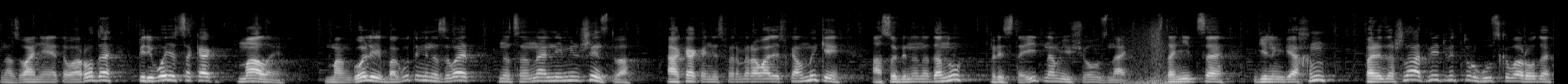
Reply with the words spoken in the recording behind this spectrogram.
Название этого рода переводится как «малые». В Монголии багутами называют национальные меньшинства, а как они сформировались в Калмыкии, особенно на Дону, предстоит нам еще узнать. Станица Геленгяхн произошла от ветви тургутского рода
